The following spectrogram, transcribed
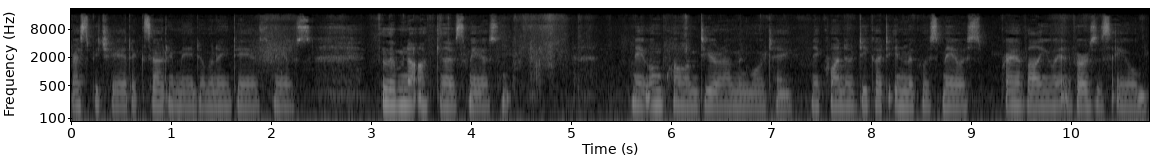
respice et exaudi me Domine Deus meus, illumina oculos meus, ne umquam diuram in morte, ne quando dicat inmicus meus, preevalue adversus eum,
